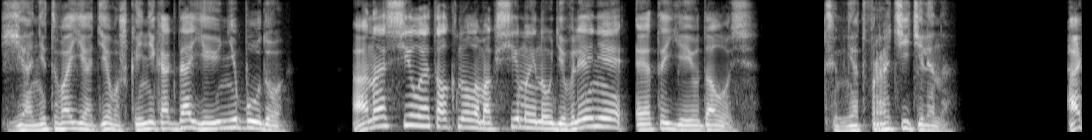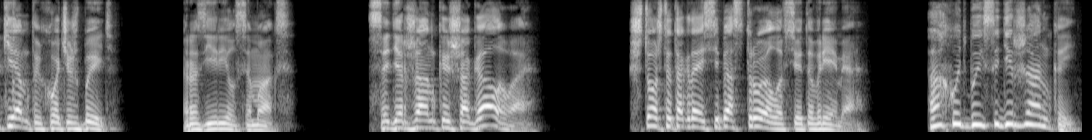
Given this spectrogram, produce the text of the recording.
«Я не твоя девушка и никогда ею не буду». Она силой оттолкнула Максима, и на удивление это ей удалось. «Ты мне отвратителен». «А кем ты хочешь быть?» – разъярился Макс. «Содержанкой Шагалова? Что ж ты тогда из себя строила все это время?» «А хоть бы и содержанкой».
